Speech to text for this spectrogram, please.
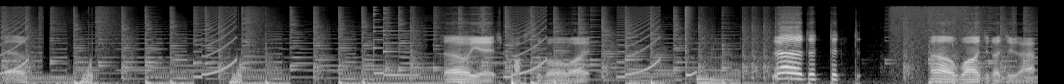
Uh oh Oh yeah, it's possible, right? Oh, why did I do that?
